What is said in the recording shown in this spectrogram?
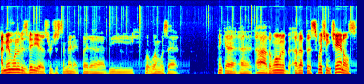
I'm in one of his videos for just a minute, but uh the what one was that? I think uh, uh ah the one about the switching channels.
